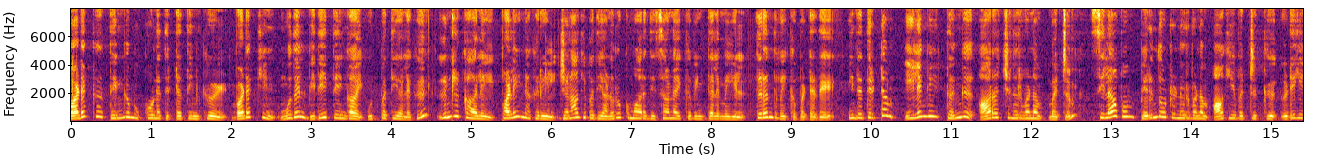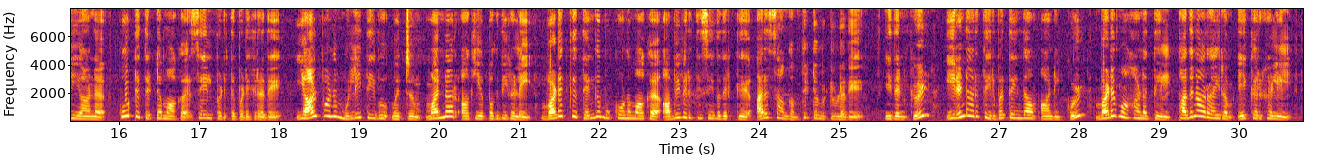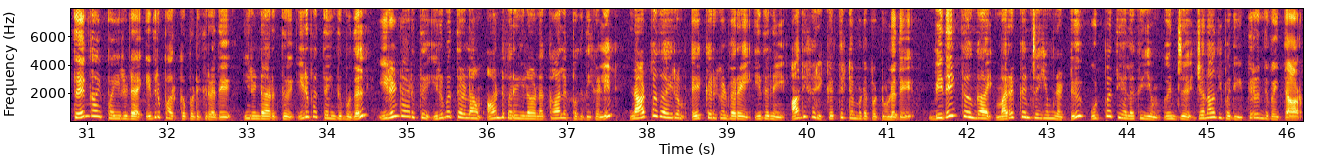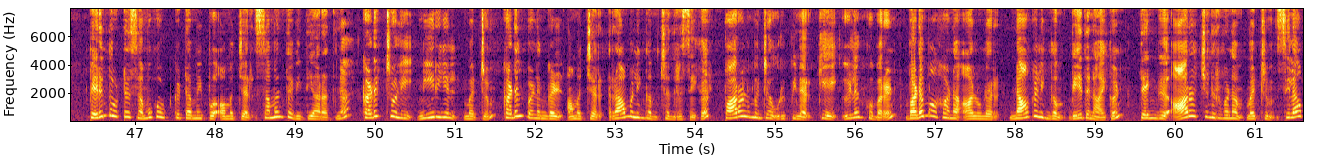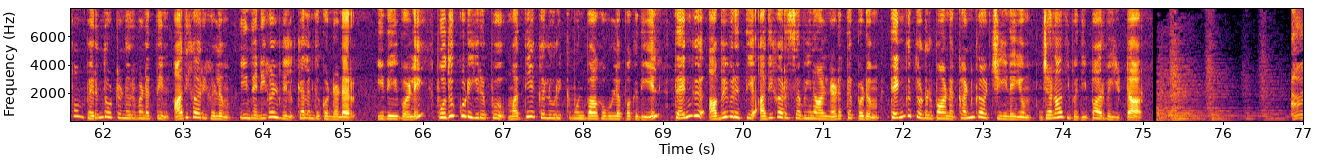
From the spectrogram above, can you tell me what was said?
வடக்கு தெங்கு முக்கோண திட்டத்தின் கீழ் வடக்கின் முதல் விதை தேங்காய் உற்பத்தி அலகு இன்று காலை பழைநகரில் ஜனாதிபதி அனுருகுமார திசாநாயக்கவின் தலைமையில் திறந்து வைக்கப்பட்டது. இந்த திட்டம் இலங்கை தெங்கு ஆராய்ச்சி நிறுவனம் மற்றும் சிலாபம் பெருந்தோட்ட நிறுவனம் ஆகியவற்றுக்கு இடையேயான கூட்டு திட்டமாக செயல்படுத்தப்படுகிறது. யாழ்ப்பாணம் முல்லைத்தீவு மற்றும் மன்னார் ஆகிய பகுதிகளை வடக்கு தெங்கு முக்கோணமாக அபிவிருத்தி செய்வதற்கு அரசாங்கம் திட்டமிட்டுள்ளது. இதன் கீழ் இரண்டாயிரத்தி இருபத்தைந்தாம் ஆண்டிற்குள் வடமாகாணத்தில் பதினாறாயிரம் ஏக்கர்களில் தேங்காய் பயிரிட எதிர்பார்க்கப்படுகிறது. இரண்டாயிரத்து இருபத்தைந்து முதல் இரண்டாயிரத்து இருபத்தேழாம் ஆண்டு வரையிலான காலப்பகுதிகளில் நாற்பதாயிரம் ஏக்கர்கள் வரை இதனை அதிகரிக்க திட்டமிடப்பட்டுள்ளது. விதை தேங்காய் மரக்கன்றையும் நட்டு உற்பத்தி அலகையும் இன்று ஜனாதிபதி திறந்து வைத்தார். பெருந்தோட்ட சமூக உட்கட்டமைப்பு அமைச்சர் சமந்த வித்யாரத்ன கடற்றொழில் நீரியல் மற்றும் கடல் வளங்கள் அமைச்சர் ராமலிங்கம் சந்திரசேகர் பாராளுமன்ற உறுப்பினர் கே. இளங்குமரன் வடமாகாண ஆளுநர் நாகலிங்கம் வேதநாயகன் தெங்கு ஆராய்ச்சி நிறுவனம் மற்றும் சிலாபம் பெருந்தோட்ட நிறுவனத்தின் அதிகாரிகளும் இந்த நிகழ்வில் கலந்து கொண்டனர். இதேவேளை புதுக்குடியிருப்பு மத்திய கல்லூரிக்கு முன்பாக உள்ள பகுதியில் தெங்கு அபிவிருத்தி அதிகார சபையினால் நடத்தப்படும் தெங்கு தொடர்பான கண்காட்சியினையும் ஜனாதிபதி பார்வையிட்டார்.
